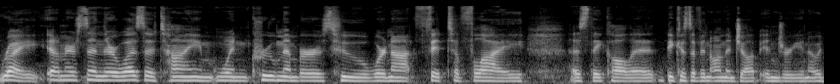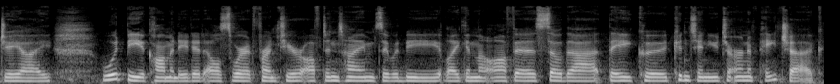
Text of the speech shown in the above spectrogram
Right. Emerson, there was a time when crew members who were not fit to fly, as they call it, because of an on the job injury, an OJI, would be accommodated elsewhere at Frontier. Oftentimes it would be like in the office so that they could continue to earn a paycheck.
